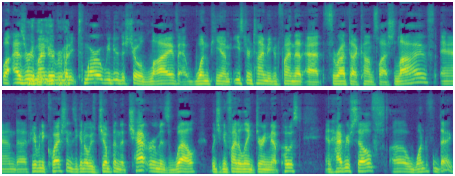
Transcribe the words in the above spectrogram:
Well, as a what reminder, you, everybody, tomorrow we do the show live at 1 p.m. Eastern Time. You can find that at thurrott.com slash live. And uh, if you have any questions, you can always jump in the chat room as well, which you can find a link during that post. And have yourself a wonderful day.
